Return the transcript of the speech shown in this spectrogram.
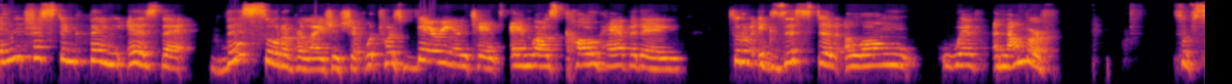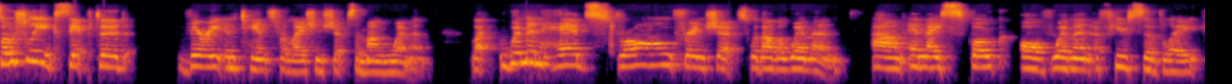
interesting thing is that this sort of relationship, which was very intense and was cohabiting, sort of existed along with a number of sort of socially accepted, very intense relationships among women. Like women had strong friendships with other women. Um, and they spoke of women effusively.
